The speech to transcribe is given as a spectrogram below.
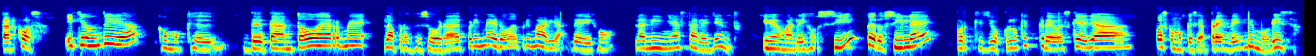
tal cosa. Y que un día, como que de tanto verme, la profesora de primero de primaria le dijo, la niña está leyendo. Y mi mamá le dijo, sí, pero sí lee, porque yo lo que creo es que ella, pues como que se aprende y memoriza.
